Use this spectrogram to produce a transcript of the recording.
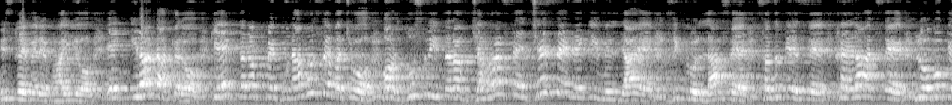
اس لیے میرے بھائیوں ایک ارادہ کرو کہ ایک طرف میں گناہوں سے بچو اور دوسری طرف جہاں سے جیسے نیکی مل جائے، ذکر اللہ سے، صدقے سے، خیرات سے، لوگوں کے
